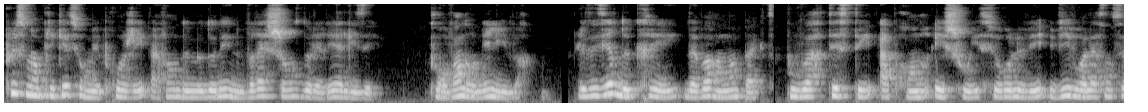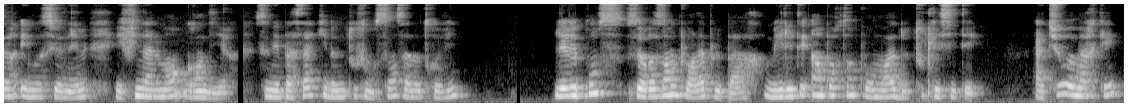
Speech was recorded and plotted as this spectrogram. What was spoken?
plus m'impliquer sur mes projets afin de me donner une vraie chance de les réaliser. Pour vendre mes livres. Le désir de créer, d'avoir un impact, pouvoir tester, apprendre, échouer, se relever, vivre l'ascenseur émotionnel et finalement grandir. Ce n'est pas ça qui donne tout son sens à notre vie Les réponses se ressemblent pour la plupart, mais il était important pour moi de toutes les citer. As-tu remarqué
